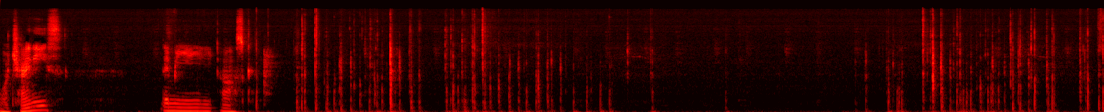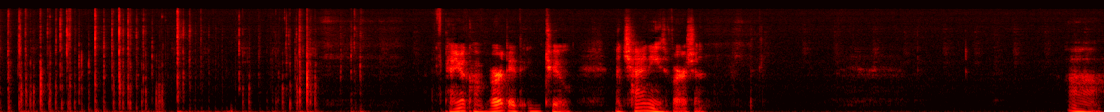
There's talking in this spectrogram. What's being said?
or Chinese. Let me ask. Can you convert it into a Chinese version? Ah,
